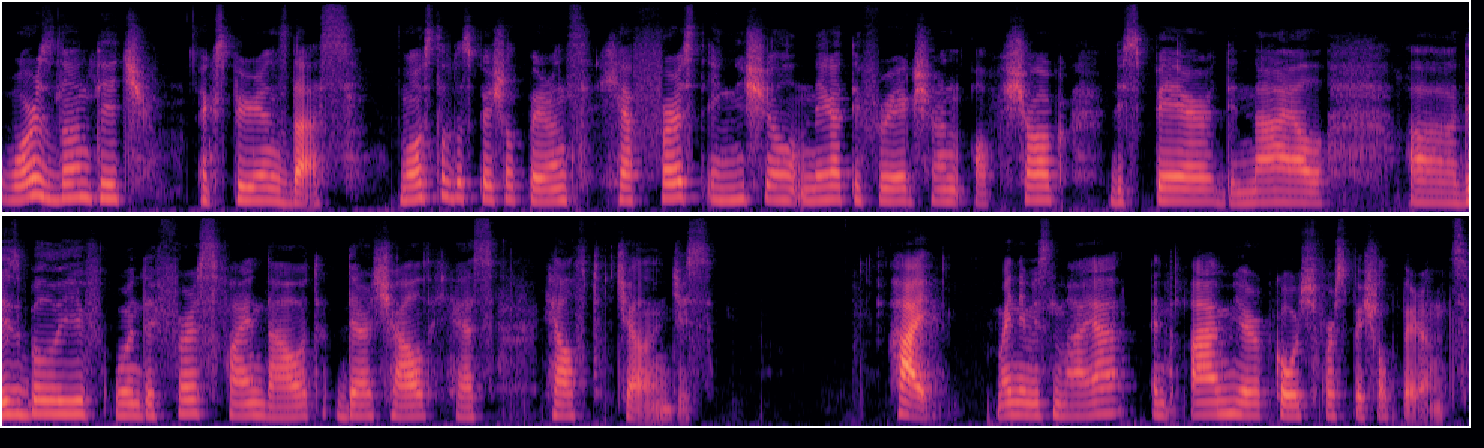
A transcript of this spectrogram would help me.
Words don't teach, experience does. Most of the special parents have first initial negative reaction of shock, despair, denial, uh, disbelief when they first find out their child has health challenges. Hi, my name is Maya and I'm your coach for special parents.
